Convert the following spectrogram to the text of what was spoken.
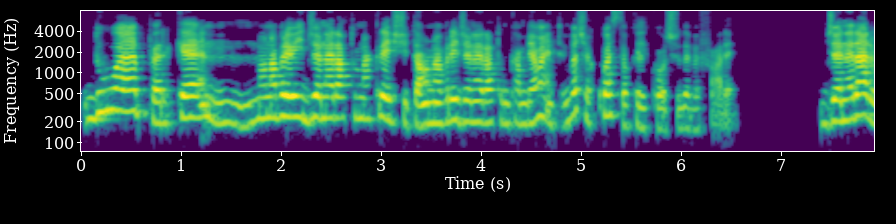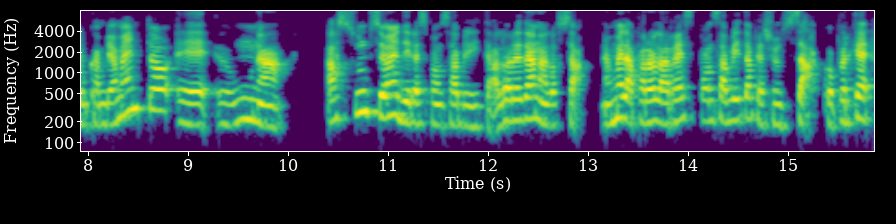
Due, perché non avrei generato una crescita, non avrei generato un cambiamento. Invece è questo che il coach deve fare. Generare un cambiamento e una assunzione di responsabilità. Loredana lo sa, a me la parola responsabilità piace un sacco perché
